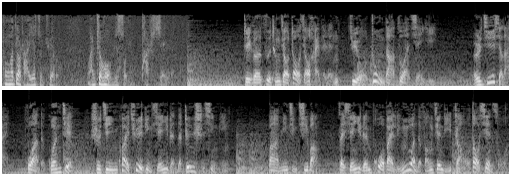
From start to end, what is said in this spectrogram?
通过调查也准确了。完之后我们就锁定他是嫌疑人。这个自称叫赵小海的人具有重大作案嫌疑，而接下来破案的关键是尽快确定嫌疑人的真实姓名。办案民警期望在嫌疑人破败凌乱的房间里找到线索。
